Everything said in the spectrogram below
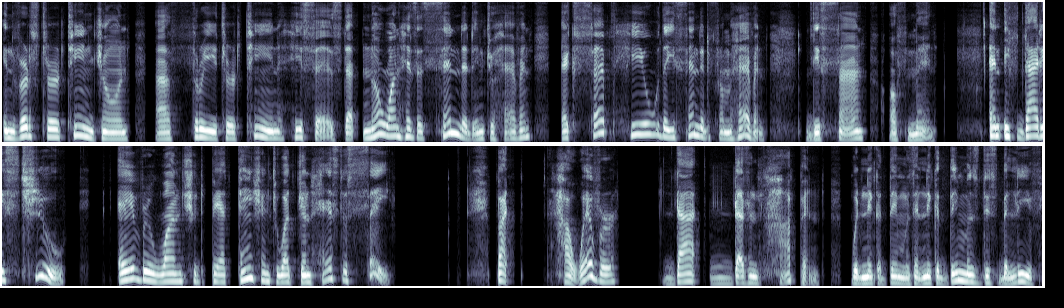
in verse 13, John uh, 3 13, he says that no one has ascended into heaven except he who descended from heaven, the Son of Man. And if that is true, everyone should pay attention to what John has to say. But, however, that doesn't happen with Nicodemus and Nicodemus' disbelief.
